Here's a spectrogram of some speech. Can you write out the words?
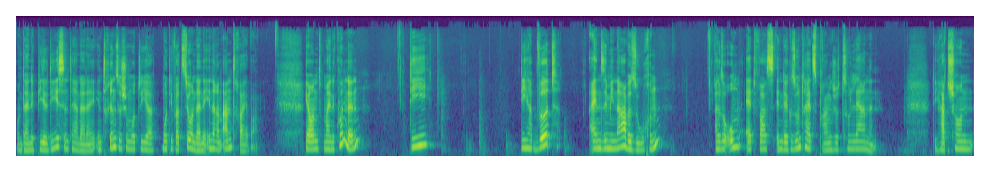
Und deine PLDs sind ja deine intrinsische Motivation, deine inneren Antreiber. Ja, und meine Kundin, die, die wird ein Seminar besuchen, also um etwas in der Gesundheitsbranche zu lernen. Die hat schon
